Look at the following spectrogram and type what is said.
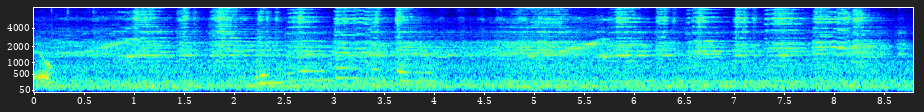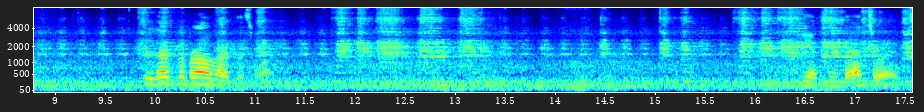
Hello? See, that's the problem about this one. You can't seem to enter it.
